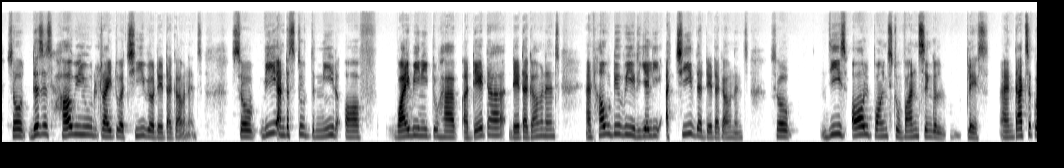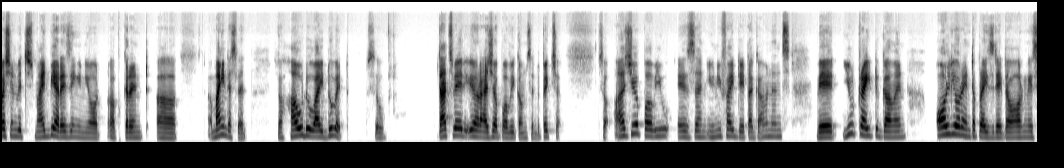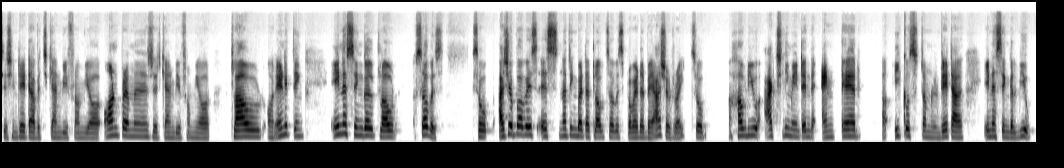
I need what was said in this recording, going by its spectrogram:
so this is how you try to achieve your data governance. So we understood the need of why we need to have a data data governance and how do we really achieve the data governance. So these all points to one single place. And that's a question which might be arising in your uh, current uh, mind as well. So how do i do it? So that's where your azure purview comes into picture. So azure purview is an unified data governance where you try to govern all your enterprise data organization data which can be from your on premise it can be from your cloud or anything in a single cloud service. So azure purview is nothing but a cloud service provided by azure right? So how do you actually maintain the entire uh, ecosystem of data in a single view?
